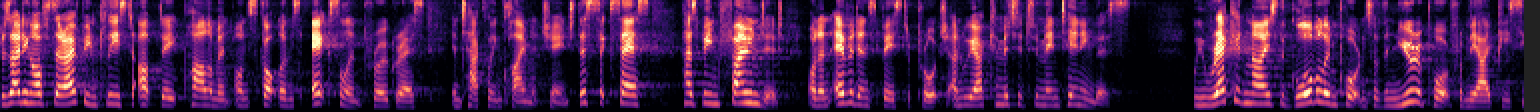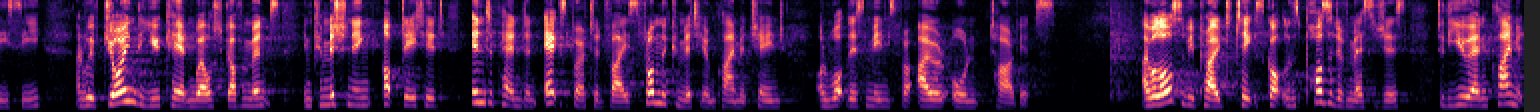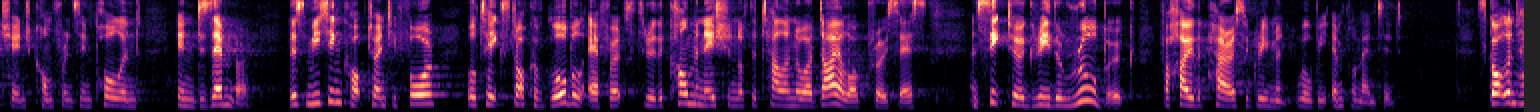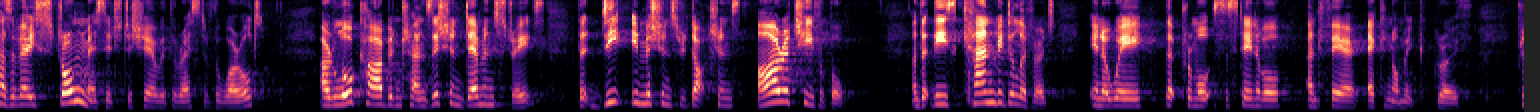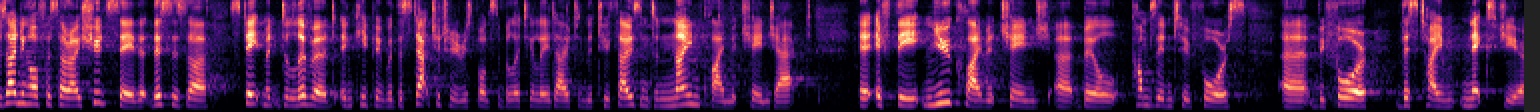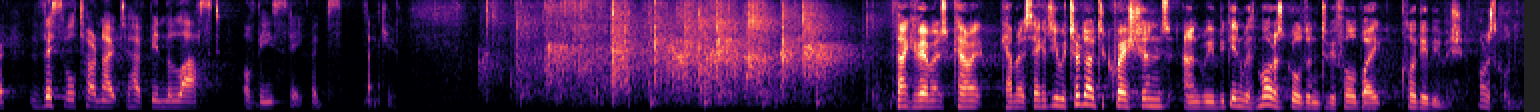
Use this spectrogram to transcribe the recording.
Presiding officer, I've been pleased to update Parliament on Scotland's excellent progress in tackling climate change. This success has been founded on an evidence-based approach, and we are committed to maintaining this. We recognise the global importance of the new report from the IPCC, and we've joined the UK and Welsh governments in commissioning updated independent expert advice from the Committee on Climate Change on what this means for our own targets. I will also be proud to take Scotland's positive messages to the UN Climate Change Conference in Poland in December. This meeting, COP24, will take stock of global efforts through the culmination of the Talanoa dialogue process and seek to agree the rule book for how the Paris Agreement will be implemented. Scotland has a very strong message to share with the rest of the world. Our low carbon transition demonstrates that deep emissions reductions are achievable and that these can be delivered in a way that promotes sustainable and fair economic growth. Presiding officer, I should say that this is a statement delivered in keeping with the statutory responsibility laid out in the 2009 Climate Change Act. If the new climate change uh, bill comes into force uh, before this time next year, this will turn out to have been the last of these statements. Thank you. Thank you very much, Cabinet Secretary. We turn now to questions and we begin with Maurice Golden to be followed by Claudia Beamish. Maurice Golden.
